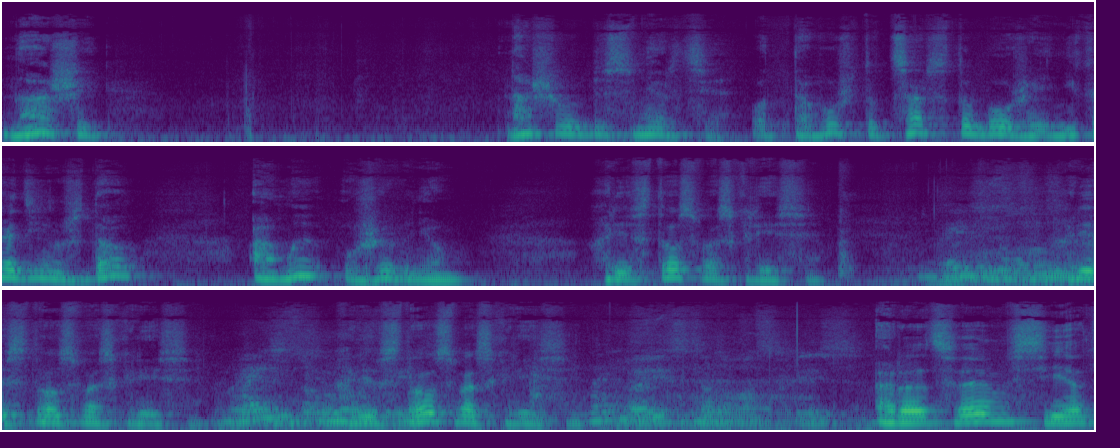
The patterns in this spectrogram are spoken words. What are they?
нашей, нашего бессмертия, вот того, что Царство Божие Никодим ждал, а мы уже в нем. Христос воскресе! Христос воскресе! Христос воскресе! Рацем всех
